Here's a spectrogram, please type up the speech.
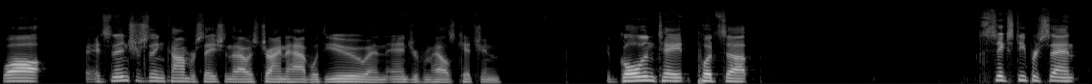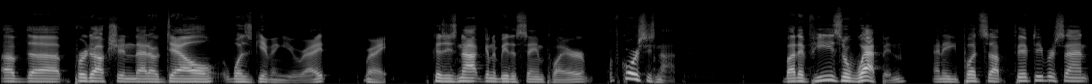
Well, it's an interesting conversation that I was trying to have with you and Andrew from Hell's Kitchen. If Golden Tate puts up 60% of the production that Odell was giving you, right? Right. Because he's not going to be the same player. Of course he's not. But if he's a weapon and he puts up 50%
